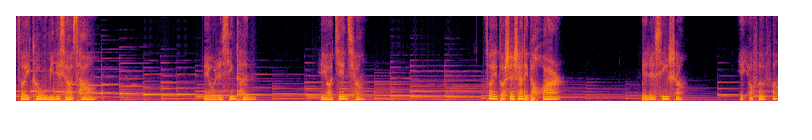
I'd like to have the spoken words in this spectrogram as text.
做一棵无名的小草，没有人心疼也要坚强；做一朵深山里的花儿，没人欣赏也要芬芳。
